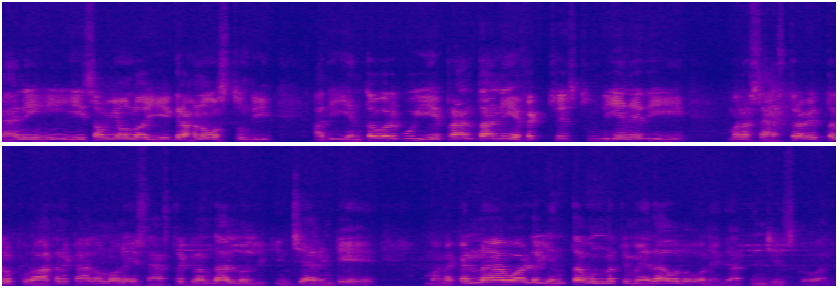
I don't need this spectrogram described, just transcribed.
కానీ ఏ సమయంలో ఏ గ్రహణం వస్తుంది? అది ఎంతవరకు ఏ ప్రాంతాన్ని ఎఫెక్ట్ చేస్తుంది అనేది మన శాస్త్రవేత్తలు పురాతన కాలంలోనే శాస్త్ర గ్రంథాల్లో లిఖించారంటే మనకన్నా వాళ్ళు ఎంత ఉన్నతి మేధావులు అనేది అర్థం చేసుకోవాలి.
